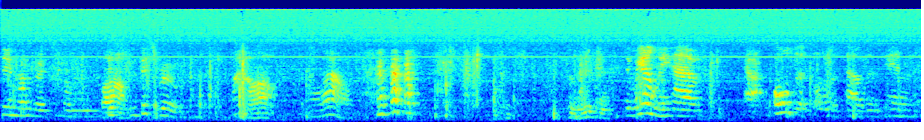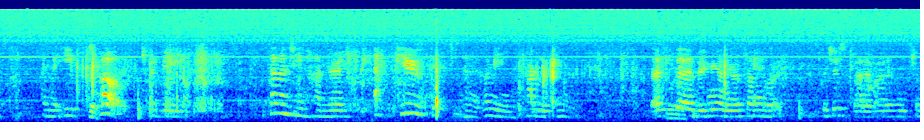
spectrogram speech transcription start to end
1600 from Wow. this, this room. Wow. Oh, wow. Amazing. So we only have uh, oldest, oldest houses in, in the East Coast, would be 1700, a few 1600s, I mean, hardly any. Ett byggningen i USA får det just var det var det runt från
